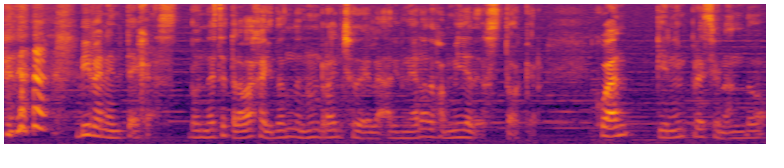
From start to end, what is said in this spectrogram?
viven en Texas, donde este trabaja ayudando en un rancho de la adinerada familia de Stoker. Juan tiene impresionando,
